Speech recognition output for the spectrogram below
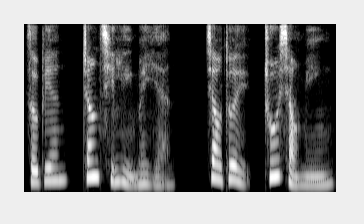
责编：张起李媚妍。校对：朱晓明。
